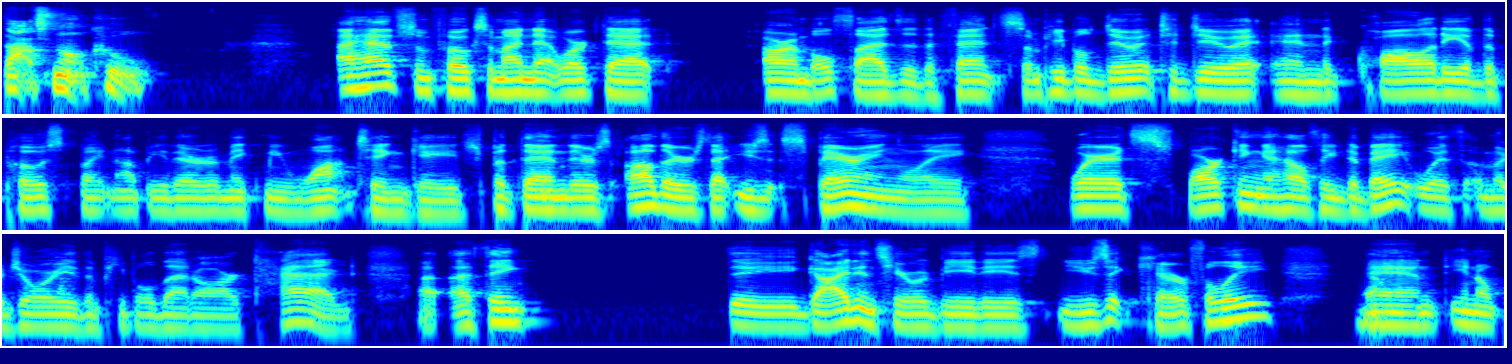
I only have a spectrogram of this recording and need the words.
that's not cool i have some folks in my network that are on both sides of the fence. Some people do it to do it, and the quality of the post might not be there to make me want to engage. But then there's others that use it sparingly, where it's sparking a healthy debate with a majority of the people that are tagged. I think the guidance here would be to use it carefully, yeah. and you know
